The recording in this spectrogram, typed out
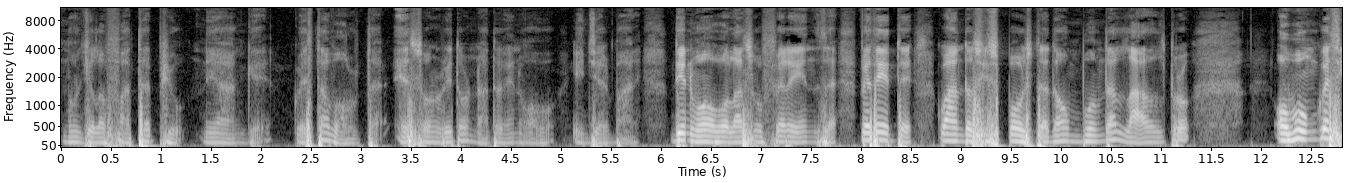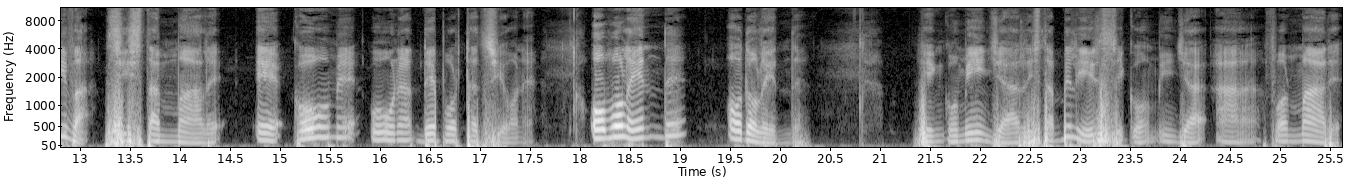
non ce l'ho fatta più neanche questa volta e sono ritornato di nuovo in Germania. Di nuovo la sofferenza. Vedete quando si sposta da un punto all'altro, ovunque si va si sta male. È come una deportazione, o volente o dolente incomincia a ristabilirsi, comincia a formare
